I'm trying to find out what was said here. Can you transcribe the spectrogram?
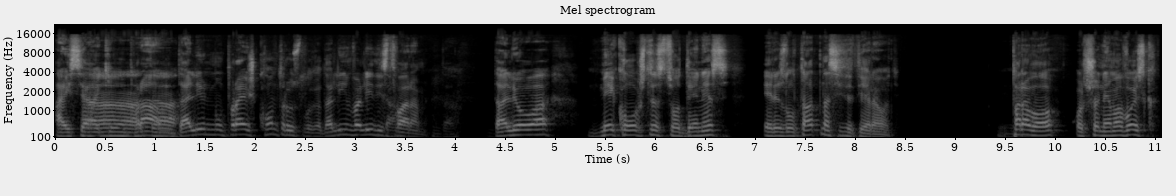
Ај сега ќе му правам. да. Дали му правиш контрауслуга, дали инвалиди Да, ствараме? Да. Дали ова меко општество денес е резултат на сите тие работи? Прво, од што нема војска.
